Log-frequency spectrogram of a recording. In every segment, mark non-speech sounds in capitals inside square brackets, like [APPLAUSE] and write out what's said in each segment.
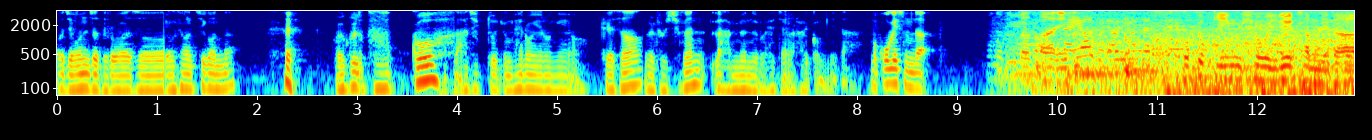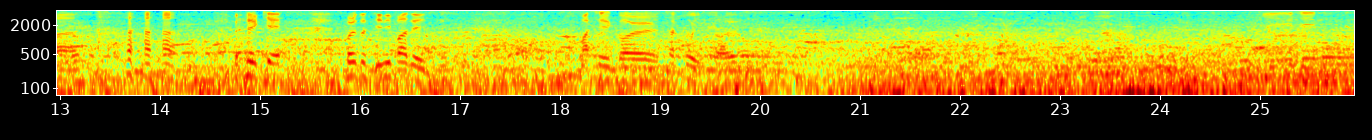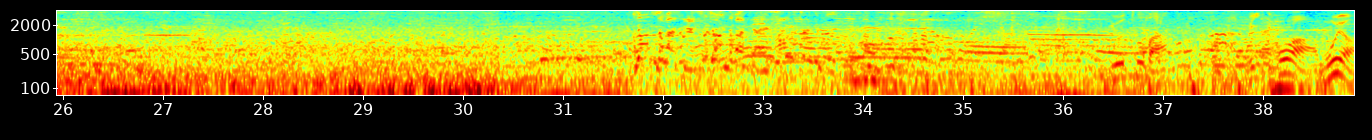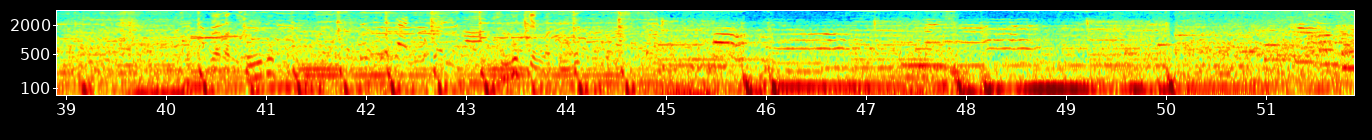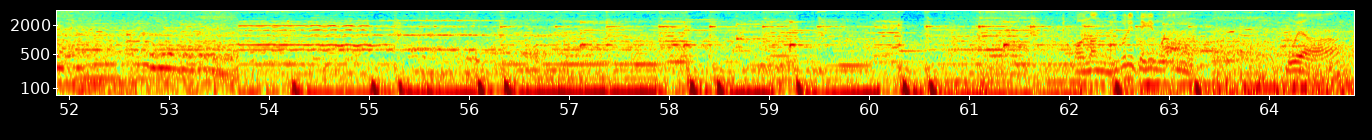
어제 혼자 들어와서 영상을 찍었나? [LAUGHS] 얼굴도 붓고 아직도 좀 해롱해롱해요. 그래서 오늘 조식은 라면으로 해장을 할 겁니다. 먹고 오겠습니다. 도쿄 게임쇼 1일차입니다. 왜 이렇게 벌써 진이 빠져 있지? 마실 걸 찾고 있어요. 이지모 ' 유토바 우와 뭐야? 약간 중국 중국 게임 같은데? 어 난 이분이 되게 멋있는 뭐야 '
